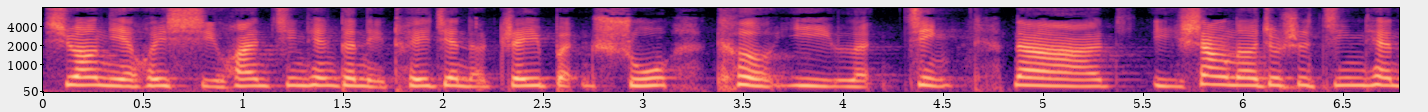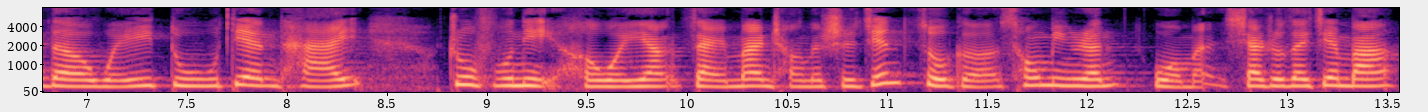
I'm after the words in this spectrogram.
希望你也会喜欢今天跟你推荐的这一本书《刻意冷静》。那以上呢，就是今天的唯读电台。祝福你和我一样，在漫长的时间做个聪明人。我们下周再见吧，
